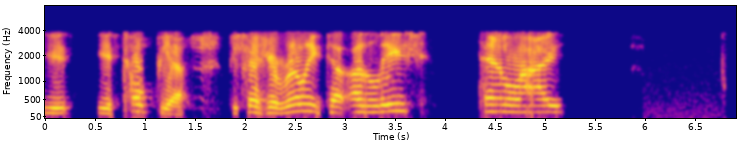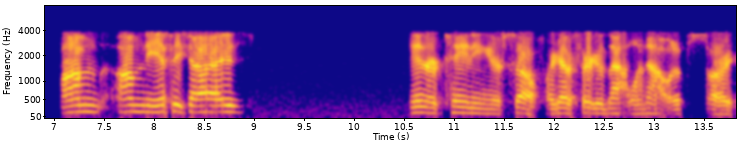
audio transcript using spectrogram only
utopia because you're willing to unleash, tantalize, om- omnificize, entertaining yourself. I got to figure that one out. I'm sorry.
